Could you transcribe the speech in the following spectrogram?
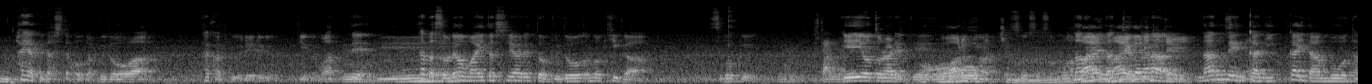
うん。早く出した方がブドウは高く売れるっていうのもあって、うん。ただそれを毎年やるとブドウの木がすごく負担が。栄養取られて悪くなっちゃう。そうそうそう持あたなくなっちゃうから何年かに1回暖房を焚く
